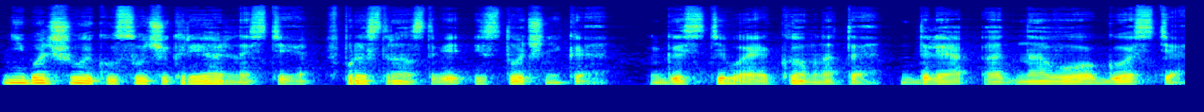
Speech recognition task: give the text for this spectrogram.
Небольшой кусочек реальности в пространстве источника. Гостевая комната для одного гостя.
